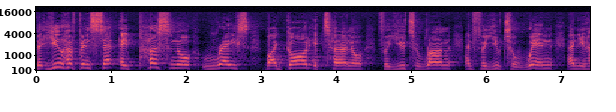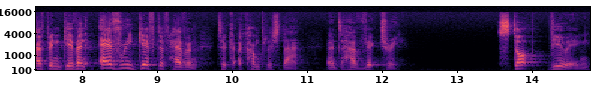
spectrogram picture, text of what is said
That you have been set a personal race by God eternal for you to run and for you to win, and you have been given every gift of heaven to accomplish that and to have victory. Stop viewing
